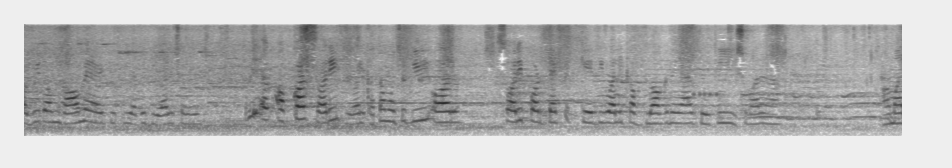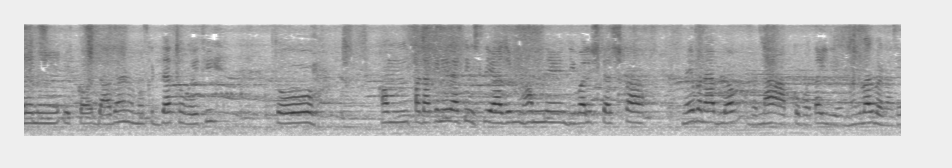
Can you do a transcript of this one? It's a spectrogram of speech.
अभी तो हम गाँव में है क्योंकि अभी दिवाली चल रही है। अभी ऑफकोर्स सॉरी दिवाली ख़त्म हो चुकी और सॉरी फॉर के दिवाली का ब्लॉग नहीं आया, क्योंकि इस बार हमारे में एक दादा है, उनकी डेथ हो गई थी। तो हम पटाखे नहीं रहते इसलिए आज हमने दिवाली स्टेज का नहीं बनाया ब्लॉग वरना आपको पता ही है हर बार बनाते।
